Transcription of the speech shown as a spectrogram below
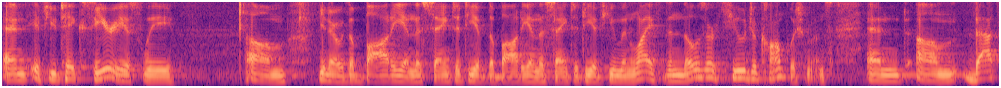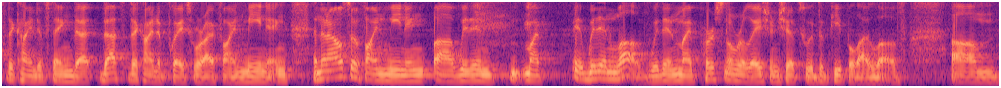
and if you take seriously um, you know, the body and the sanctity of the body and the sanctity of human life, then those are huge accomplishments. And um, that's the kind of thing that, that's the kind of place where I find meaning. And then I also find meaning uh, within my, within love, within my personal relationships with the people I love. Um,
